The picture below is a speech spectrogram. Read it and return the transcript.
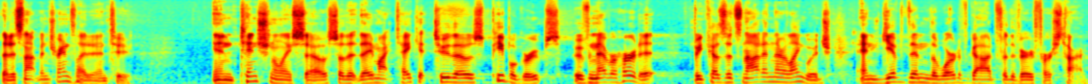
that it's not been translated into. Intentionally so, so that they might take it to those people groups who've never heard it because it's not in their language and give them the Word of God for the very first time.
